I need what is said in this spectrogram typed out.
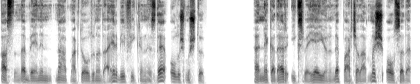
Aslında b'nin ne yapmakta olduğuna dair bir fikriniz de oluşmuştu. Her ne kadar x ve y yönünde parçalanmış olsa da.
